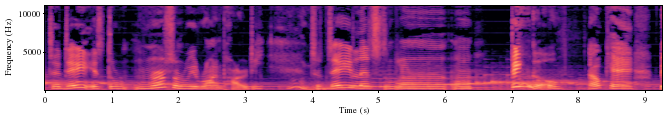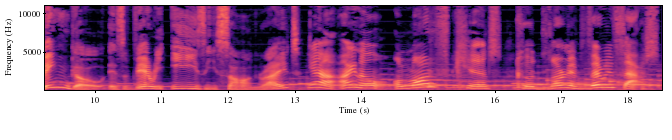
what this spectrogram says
Today is the nursery rhyme party. Hmm. Today, let's learn uh, bingo. Okay, Bingo is a very easy song, right? Yeah, I know a lot of kids could learn it very fast.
